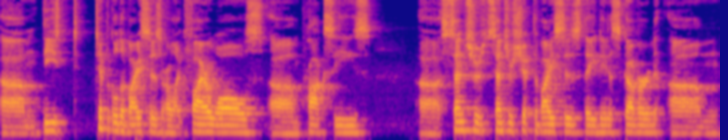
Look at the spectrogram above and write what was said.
Um, these t- typical devices are like firewalls um, proxies uh, censor, censorship devices they, they discovered um,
